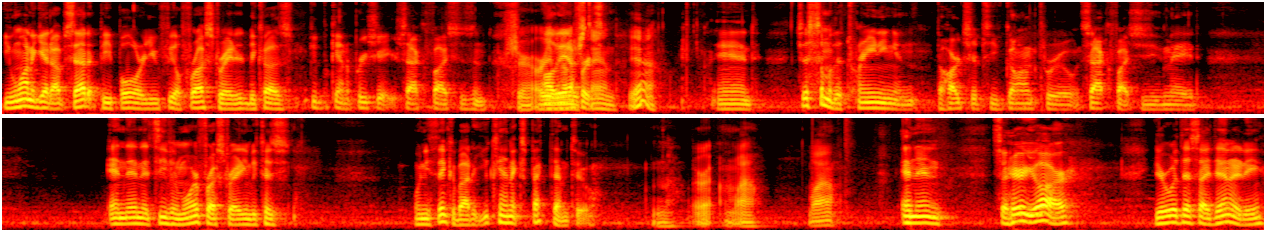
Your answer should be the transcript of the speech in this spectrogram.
you want to get upset at people or you feel frustrated because people can't appreciate your sacrifices and Sure. All the efforts understand. Yeah. and just some of the training and the hardships you've gone through and sacrifices you've made. And then it's even more frustrating because when you think about it, you can't expect them to. No. Wow. Wow. And then, so here you are, you're with this identity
